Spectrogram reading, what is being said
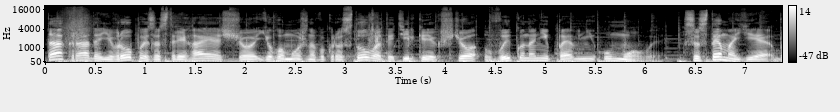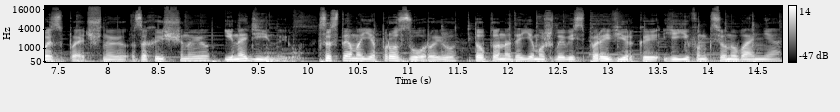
Так, Рада Європи застерігає, що його можна використовувати тільки якщо виконані певні умови. Система є безпечною, захищеною і надійною. Система є прозорою, тобто надає можливість перевірки її функціонування.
